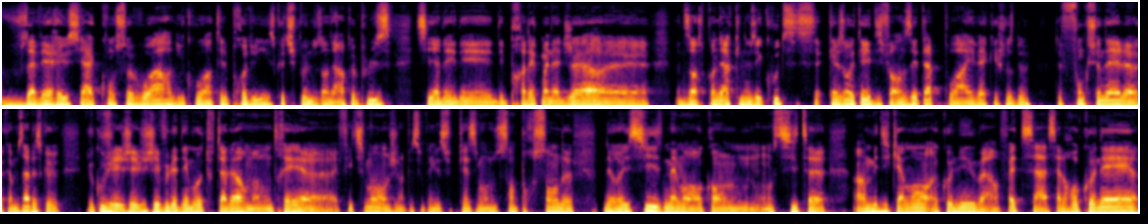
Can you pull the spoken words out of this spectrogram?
vous avez réussi à concevoir du coup un tel produit? Est-ce que tu peux nous en dire un peu plus? S'il y a des, des, des product managers, euh, des entrepreneurs qui nous écoutent, quelles ont été les différentes étapes pour arriver à quelque chose de, de fonctionnel euh, comme ça? Parce que du coup, j'ai vu les démos tout à l'heure, m'a montré euh, effectivement, j'ai l'impression qu'il y a quasiment 100% de, de réussite, même quand on, cite un médicament inconnu, bah, en fait, ça, ça le reconnaît.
